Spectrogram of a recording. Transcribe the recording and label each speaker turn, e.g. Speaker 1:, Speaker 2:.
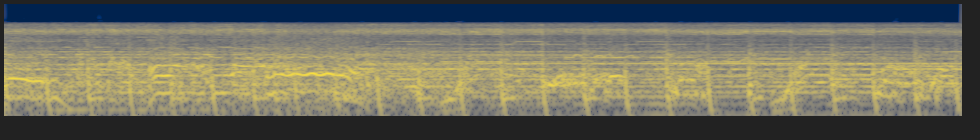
Speaker 1: Hallelujah.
